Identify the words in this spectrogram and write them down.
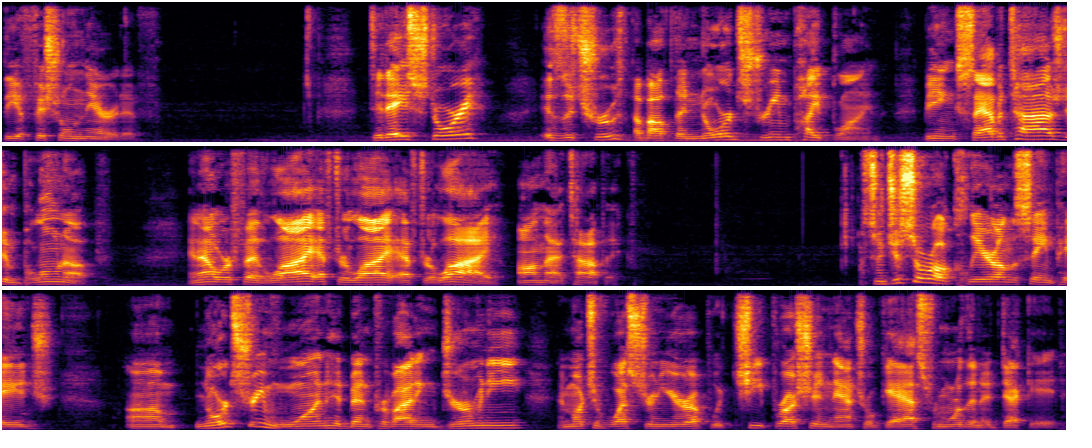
the official narrative. Today's story is the truth about the Nord Stream pipeline being sabotaged and blown up, and how we're fed lie after lie after lie on that topic. So, just so we're all clear on the same page, um, Nord Stream 1 had been providing Germany and much of Western Europe with cheap Russian natural gas for more than a decade.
